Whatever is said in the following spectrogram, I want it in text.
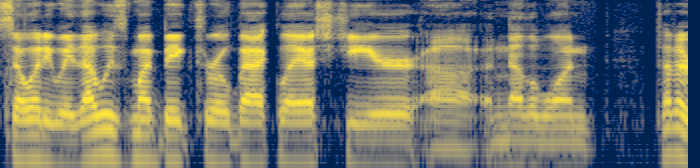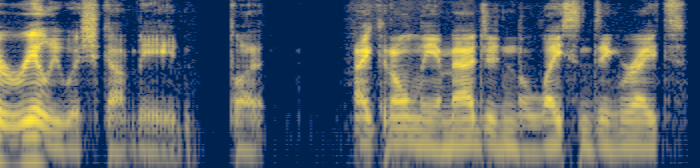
So anyway, that was my big throwback last year. Uh, another one that I really wish got made, but I can only imagine the licensing rights.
